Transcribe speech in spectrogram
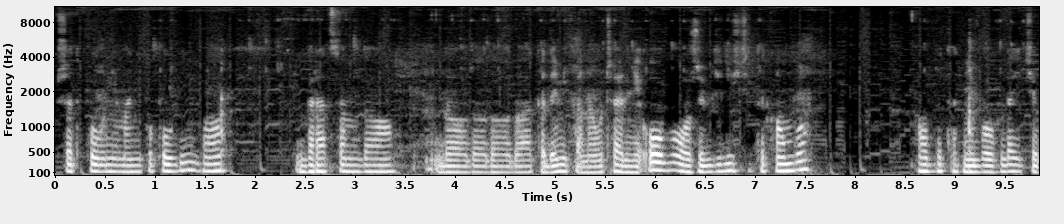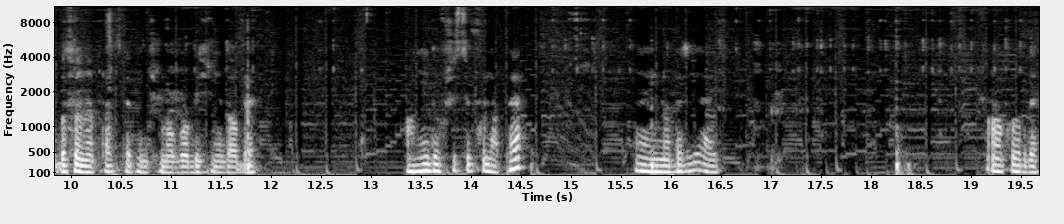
przed południem ani po południu, bo wracam do, do, do, do, do akademika na uczelnię. O Boże, widzieliście te kombo? Oby tak nie było w lejcie, bo to naprawdę będzie mogło być niedobre. Oni idą wszyscy full AP? Ej, no bez jaj. O kurde.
